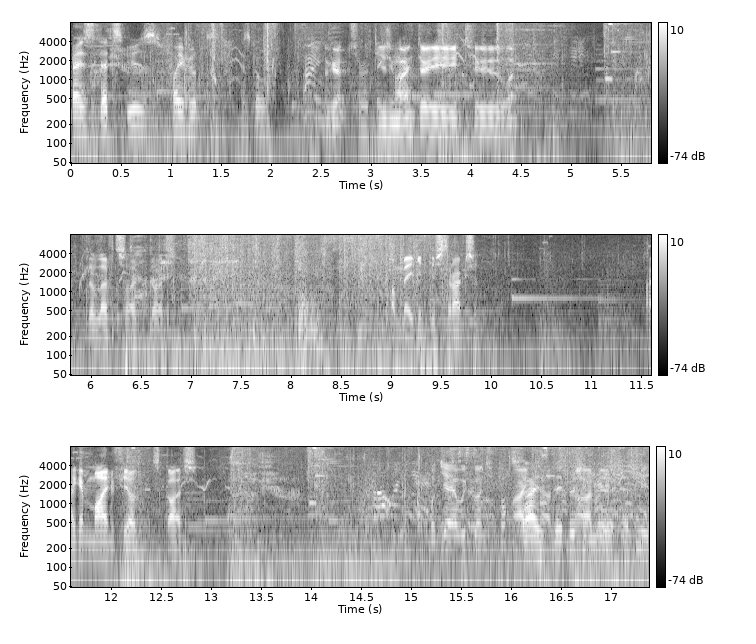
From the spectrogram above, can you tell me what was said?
Guys, let's use 5 ult. Let's go. Okay. Sure thing, Using man. mine. Three, two, one. The left side, guys. I'm making distraction. I can minefield, guys. Okay, we go in support. I Guys, can't. they pushing I me. mean, Let me.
